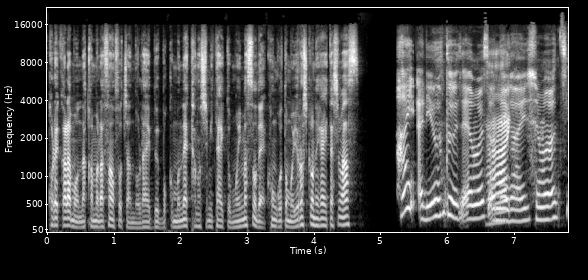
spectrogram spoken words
これからも中村さんそちゃんのライブ僕もね、楽しみたいと思いますので、今後ともよろしくお願いいたします。はい、ありがとうございます。おはい願いします。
